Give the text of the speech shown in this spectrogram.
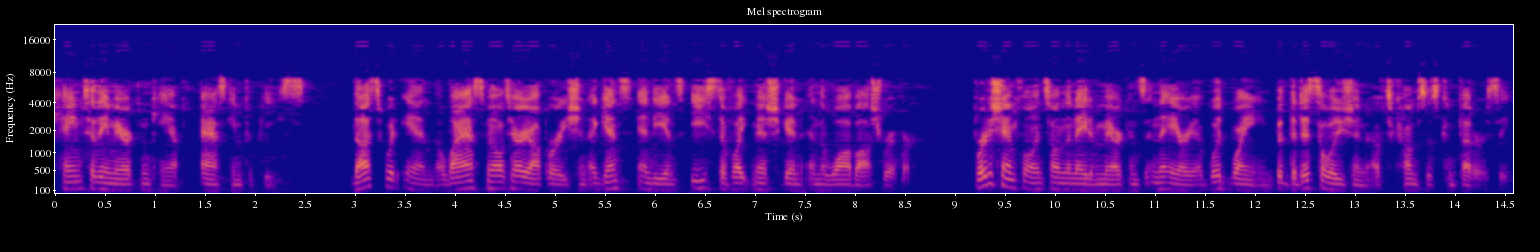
came to the American camp asking for peace. Thus would end the last military operation against Indians east of Lake Michigan and the Wabash River. British influence on the Native Americans in the area would wane with the dissolution of Tecumseh's Confederacy.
